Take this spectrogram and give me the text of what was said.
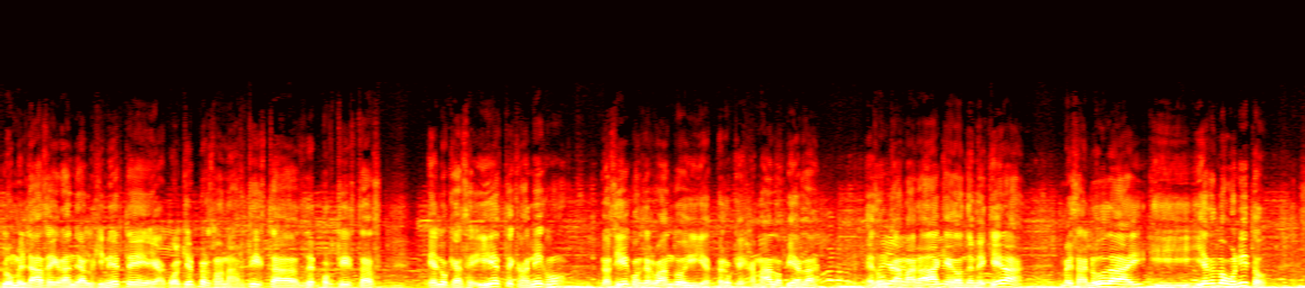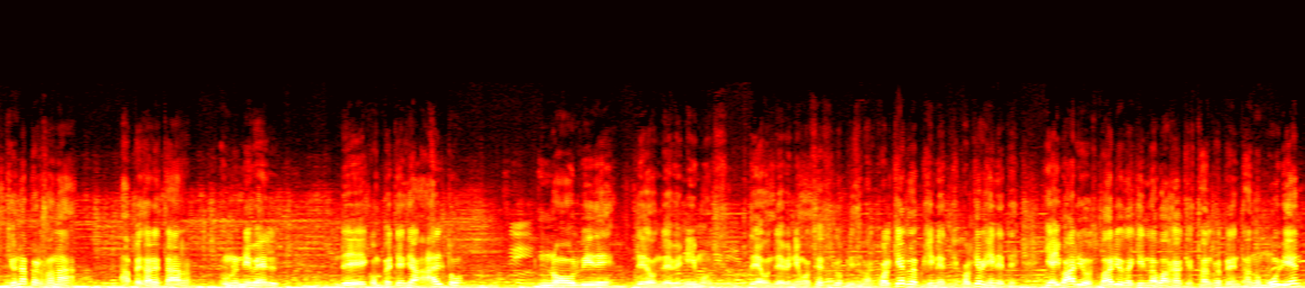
La humildad hace grande al jinete, a cualquier persona, artistas, deportistas, es lo que hace. Y este canijo la sigue conservando y espero que jamás lo pierda. Es un camarada que donde me quiera me saluda y, y eso es lo bonito, que una persona, a pesar de estar en un nivel de competencia alto, no olvide de dónde venimos, de dónde venimos, eso es lo principal. Cualquier jinete, cualquier jinete. Y hay varios, varios aquí en la baja que están representando muy bien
